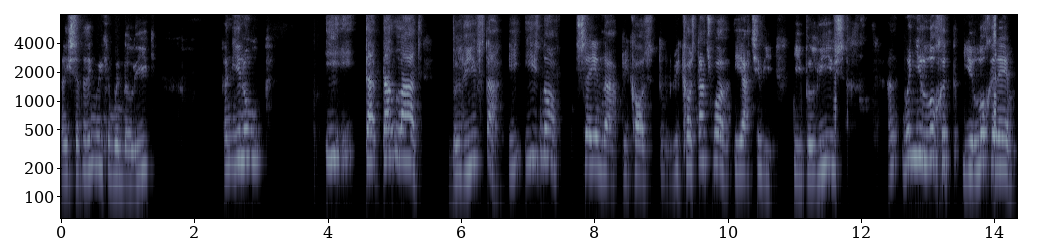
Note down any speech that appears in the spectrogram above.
And he said, "I think we can win the league." And you know, he, he that that lad believes that. He, he's not saying that because because that's what he actually he believes. And when you look at you look at him,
